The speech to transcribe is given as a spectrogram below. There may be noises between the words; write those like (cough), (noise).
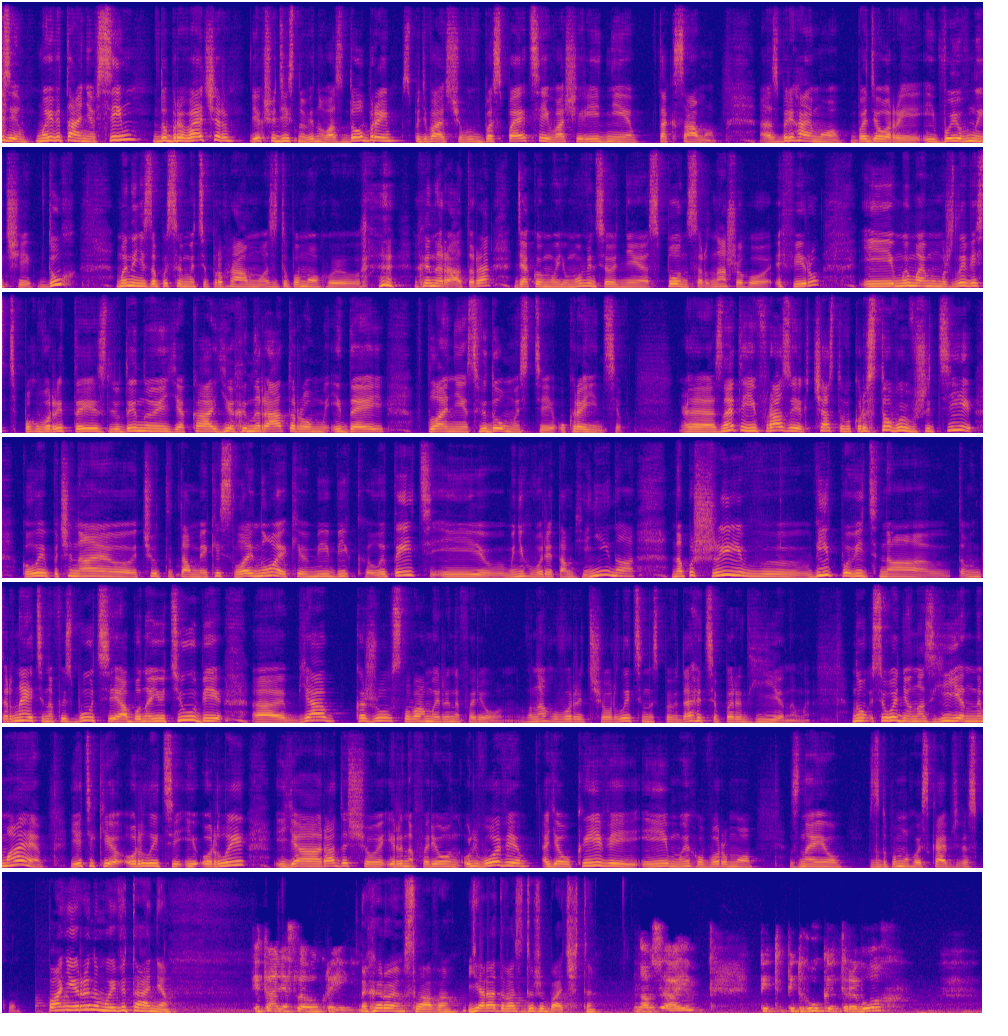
Друзі, мої вітання всім. Добрий вечір. Якщо дійсно він у вас добрий, сподіваюся, що ви в безпеці і ваші рідні так само. Е, Зберігаємо бадьорий і войовничий дух. Ми нині записуємо цю програму за допомогою (laughs) генератора. Дякуємо йому. Він сьогодні спонсор нашого ефіру. І ми маємо можливість поговорити з людиною, яка є генератором ідей в плані свідомості українців. Е, Знаєте, її фразу я часто використовую в житті, коли починаю чути там якесь лайно, яке в мій бік летить, і мені говорять там Єніна, напиши відповідь на там в інтернеті, на Фейсбуці або на Ютубі. Е, Я кажу словами Ірини Фаріон. Вона говорить, що орлиці не сповідаються перед гієнами. Ну, сьогодні у нас гієн немає, є тільки орлиці і орли. І я рада, що Ірина Фаріон у Львові, а я у Києві, і ми говоримо з нею за допомогою скайп-зв'язку. Пані Ірино, мої вітання. Вітання, слава Україні! Героям слава! Я рада вас дуже бачити. Навзаєм. Під, під гуки тривог,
